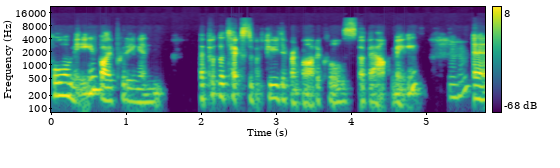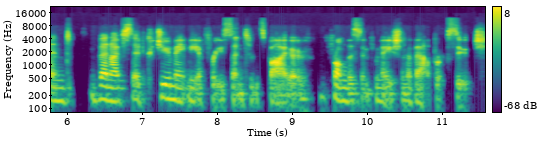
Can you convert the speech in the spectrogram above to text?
for me by putting in, I put the text of a few different articles about me. Mm-hmm. And then I've said, could you make me a three sentence bio from this information about Brooke Szücs?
